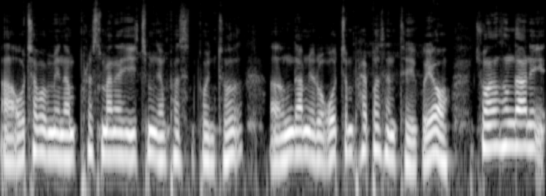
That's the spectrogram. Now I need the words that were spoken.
아, 오차 범 위는 플러스 마이너스 2.0%포인트, 어, 응답률은 5.8%이고요. 중앙선관위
